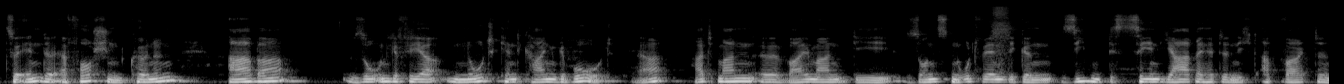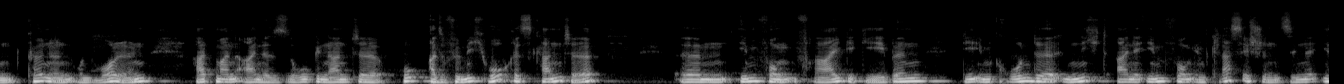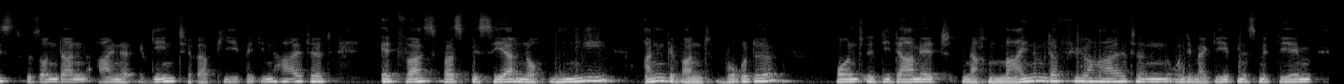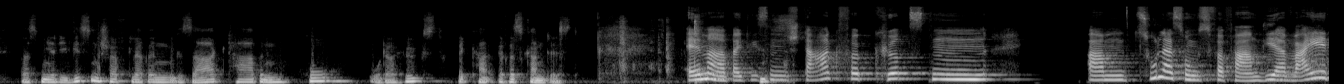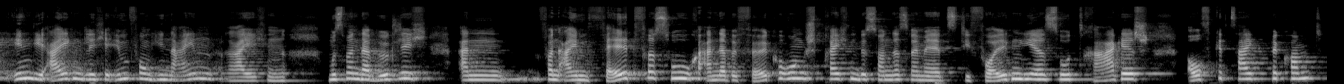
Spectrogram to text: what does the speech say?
zu Ende erforschen können, aber so ungefähr Not kennt kein Gebot. Ja? Hat man, äh, weil man die sonst notwendigen sieben bis zehn Jahre hätte nicht abwarten können und wollen, hat man eine sogenannte, also für mich hochriskante ähm, Impfung freigegeben, die im Grunde nicht eine Impfung im klassischen Sinne ist, sondern eine Gentherapie beinhaltet. Etwas, was bisher noch nie angewandt wurde und die damit nach meinem Dafürhalten und im Ergebnis mit dem, was mir die Wissenschaftlerinnen gesagt haben, hoch oder höchst riskant ist. Elmar, bei diesen stark verkürzten ähm, Zulassungsverfahren, die ja weit in die eigentliche Impfung hineinreichen, muss man da wirklich an, von einem Feldversuch an der Bevölkerung sprechen, besonders wenn man jetzt die Folgen hier so tragisch aufgezeigt bekommt?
